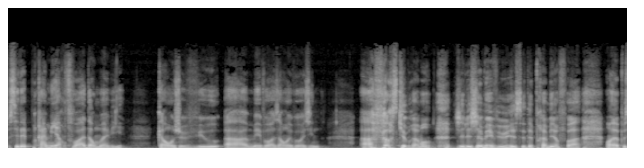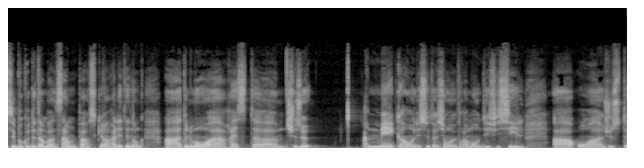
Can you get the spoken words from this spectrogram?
c'était la première fois dans ma vie quand j'ai vu mes voisins et voisines ah, parce que vraiment, je l'ai jamais vu et c'était la première fois. On a passé beaucoup de temps ensemble parce qu'en réalité, donc, euh, tout le monde euh, reste euh, chez eux. Mais quand les situations sont vraiment difficiles, on a juste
